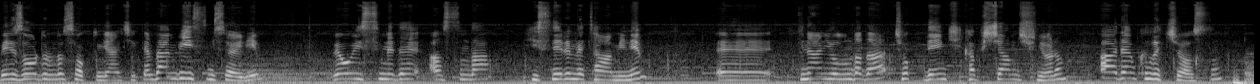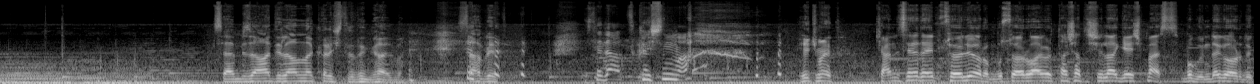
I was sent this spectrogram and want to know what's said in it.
beni zor durumda soktun gerçekten. Ben bir ismi söyleyeyim ve o isimle de aslında hislerim ve tahminim eee, final yolunda da çok denk kapışacağımı düşünüyorum. Adem Kılıççı olsun. Sen bizi Adilan'la karıştırdın galiba. Sabret. Sedat kaşınma. Hikmet. Kendisine de hep söylüyorum bu Survivor taş atışıyla geçmez. Bugün de gördük.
